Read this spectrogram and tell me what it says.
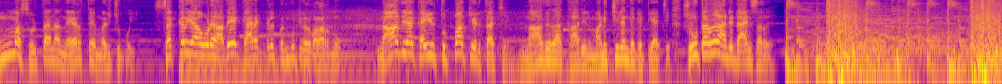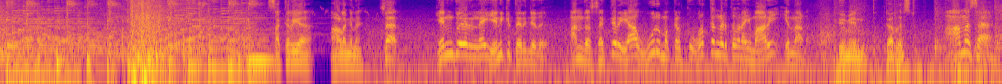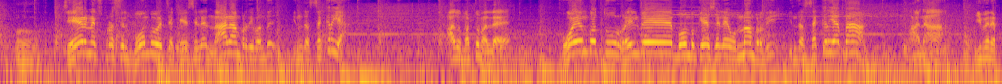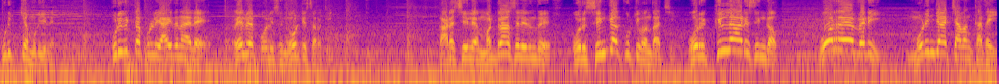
ഉമ്മ സുൽത്താന നേരത്തെ മരിച്ചുപോയി. സക്കറിയാവുടെ അതേ ക്യാരക്ടറിൽ പെൺകുട്ടികൾ വളർന്നു. നാദിയ കയ്യിൽ തുപ്പാക്കി എടുത്താച്ച് നാദിറ കാലിൽ മണിച്ചിലങ്ക കെട്ടിയാച്ച് ഷൂട്ടർ ആൻഡ് ഡാൻസർ സക്കറിയ ആളെങ്ങനെ സാർ എൻക്വയറിലെ എനിക്ക് തെരഞ്ഞത് அந்த சக்கரியா ஊரு மக்களுக்கு உறக்கம் கெடுத்தவனாய் மாறி എന്നാണ് യു മീൻ ടെററിസ്റ്റ് ആമ സാർ ചേരൻ എക്സ്പ്രസിൽ ബോംബ് വെച്ച കേസിലെ നാലാം പ്രതി വന്ന് இந்த சக்கரியா அது மட்டுமல்ல கோயம்புத்தூர் ரயில்வே போம்பு கேஸிலே ஒன்னாம் பிரதி இந்த சக்கரையா தான். ஆனா இவனை பிடிக்க முடியல. புடிகிட்ட புள்ளி ஆயுதனாலே ரயில்வே போலீஸ் நோட்டீஸ் இறக்கி. கடைசியில மட்ராஸில் இருந்து ஒரு சிங்க கூட்டி வந்தாச்சு. ஒரு கில்லாடி சிங்கம். ஒரே வெடி. முடிஞ்சாச்சு அவன் கதை.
